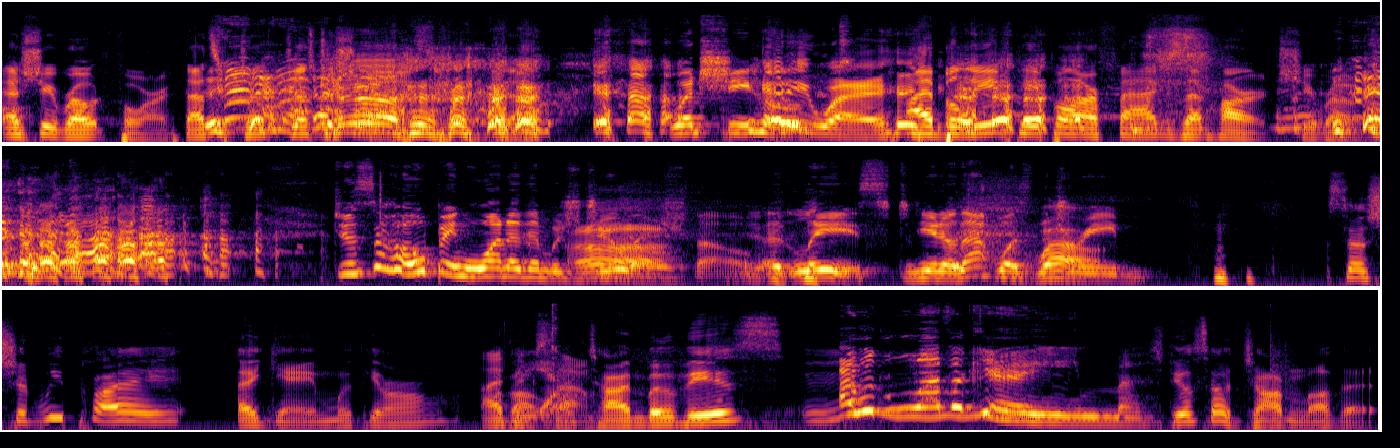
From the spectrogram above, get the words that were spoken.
as she wrote for. That's ju- just as she asked. What she hoped. Anyway, I believe people are fags at heart. She wrote. Just hoping one of them was uh. Jewish, though. At least, you know, that was the Well. dream. So should we play a game with y'all I about think so. lifetime movies? I would love a game. I feel so Jon Lovett.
